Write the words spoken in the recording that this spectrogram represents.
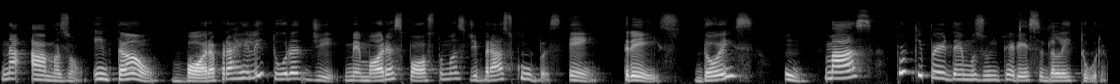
na Amazon. Então, bora para a releitura de Memórias Póstumas de Brás Cubas em 3, 2, 1. Mas por que perdemos o interesse da leitura?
